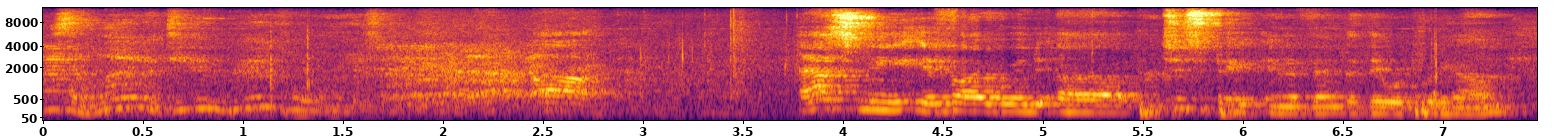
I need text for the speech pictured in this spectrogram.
He's a lot of damn McElroys. Asked me if I would participate in an event that they were putting on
